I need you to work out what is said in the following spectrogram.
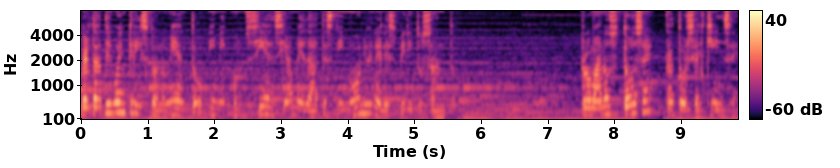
Verdad digo en Cristo, no miento, y mi conciencia me da testimonio en el Espíritu Santo Romanos 12, 14 al 15.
